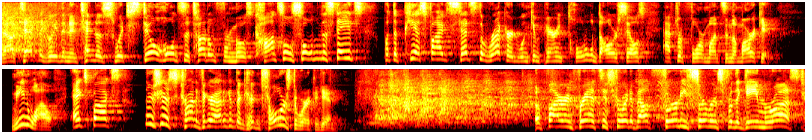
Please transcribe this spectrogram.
Now, technically, the Nintendo Switch still holds the title for most consoles sold in the States, but the PS5 sets the record when comparing total dollar sales after four months in the market. Meanwhile, Xbox, they're just trying to figure out how to get their controllers to work again. A fire in France destroyed about 30 servers for the game Rust.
